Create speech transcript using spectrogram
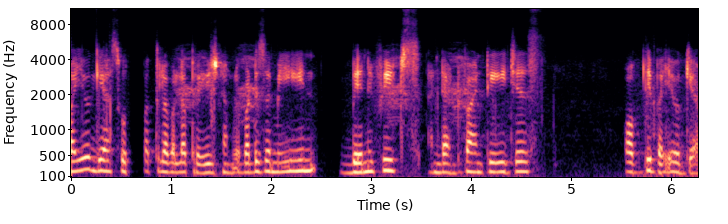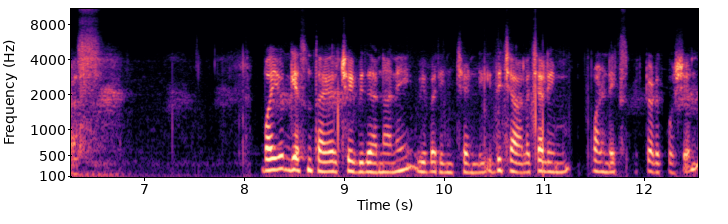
biogas ఉత్పత్తుల వల్ల ప్రయోజనాలు what is the main benefits and advantages of the biogas బయోగ్యాస్ను తయారు చేయ విధానాన్ని వివరించండి. ఇది చాలా చాలా ఇంపార్టెంట్ ఎక్స్పెక్టెడ్ క్వశ్చన్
